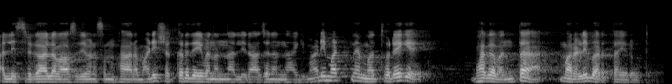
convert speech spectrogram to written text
ಅಲ್ಲಿ ಶ್ರೀಗಾಲ ವಾಸುದೇವನ ಸಂಹಾರ ಮಾಡಿ ಶಕ್ರದೇವನನ್ನ ಅಲ್ಲಿ ರಾಜನನ್ನಾಗಿ ಮಾಡಿ ಮತ್ತೆ ಮಥುರೆಗೆ ಭಗವಂತ ಮರಳಿ ಬರ್ತಾ ಇರೋದು.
